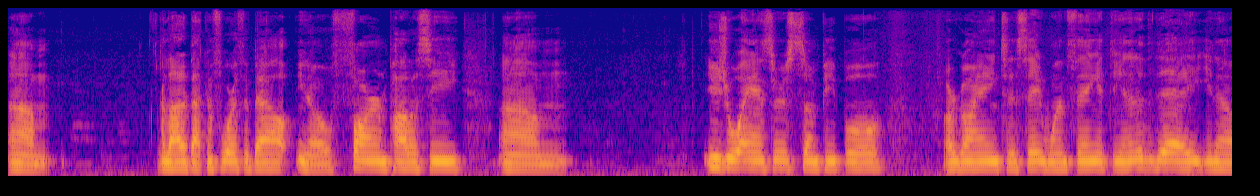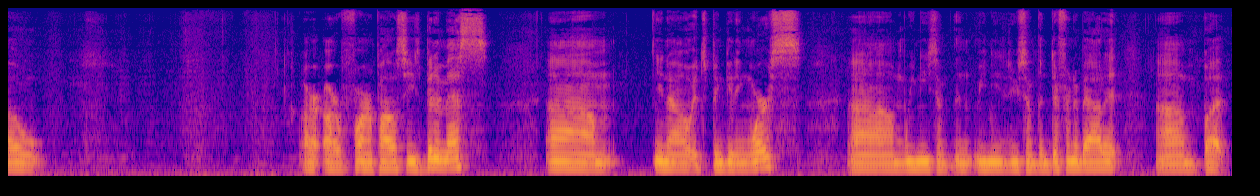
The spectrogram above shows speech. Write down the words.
Um, a lot of back and forth about, you know, foreign policy, um, usual answers. Some people are going to say one thing. At the end of the day, you know, our, our foreign policy has been a mess. Um, you know, it's been getting worse. Um, we need something. We need to do something different about it. Um, but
